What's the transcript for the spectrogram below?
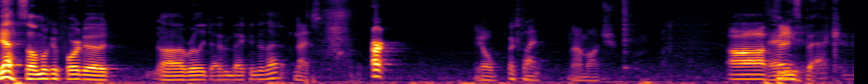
yeah, so I'm looking forward to uh, really diving back into that. Nice. All right. Yo, what you playing? not much. Uh, And he's back.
